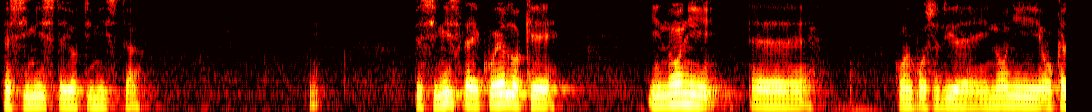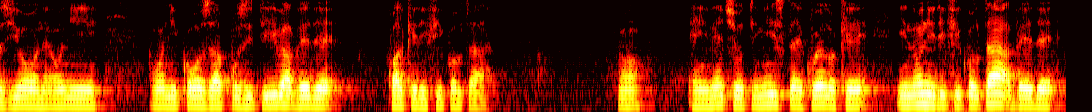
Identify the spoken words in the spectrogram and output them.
pessimista e ottimista? Pessimista è quello che in ogni, eh, come posso dire, in ogni occasione, ogni, ogni cosa positiva vede qualche difficoltà no? e invece ottimista è quello che in ogni difficoltà vede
